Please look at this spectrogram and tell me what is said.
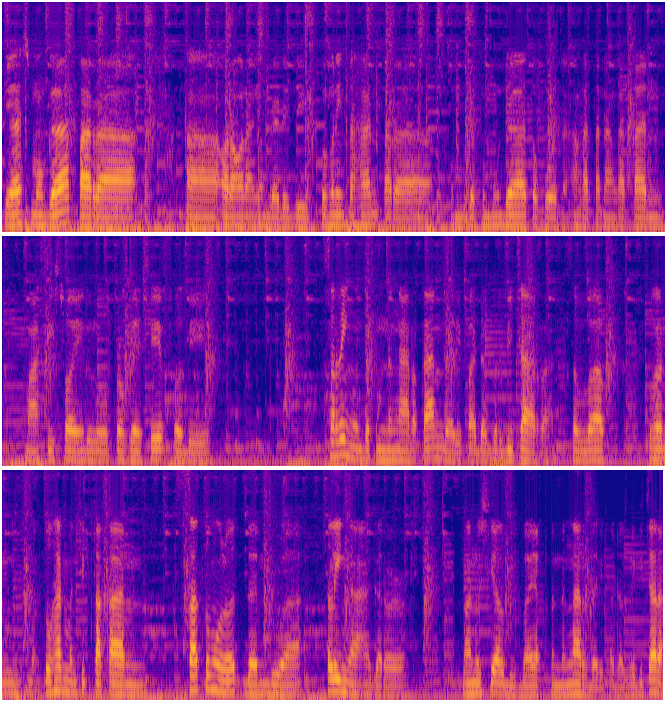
ya semoga para uh, orang-orang uh, yang berada di pemerintahan para pemuda-pemuda ataupun angkatan-angkatan mahasiswa yang dulu progresif lebih sering untuk mendengarkan daripada berbicara sebab Tuhan Tuhan menciptakan satu mulut dan dua telinga agar manusia lebih banyak mendengar daripada berbicara.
